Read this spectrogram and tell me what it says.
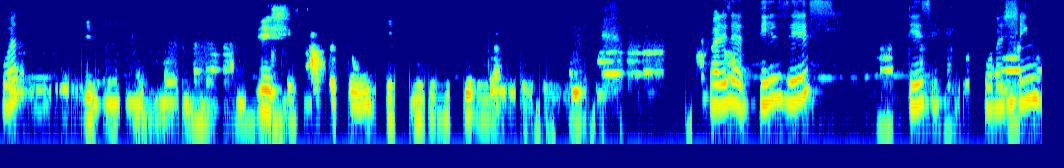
What? This is apa tuh? What is that? This is this is washing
